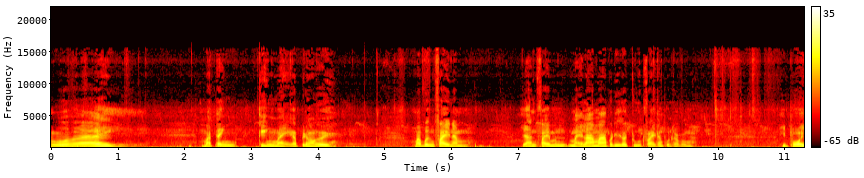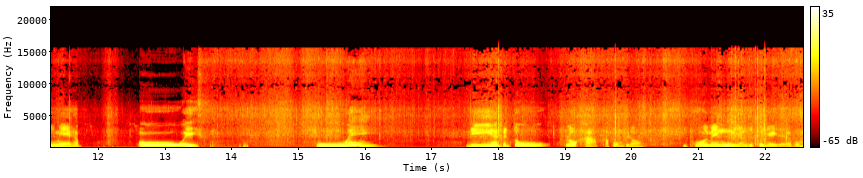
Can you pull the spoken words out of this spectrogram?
โอ้ย มาแต่งกิ่งใหม่ครับพี่น้องเอ้ย มาเบิ่งไฟนำยานไฟมันไหมล่ามากพอดีเขาจูดไฟทั้งผลครับผม อีพออีเมครับ โอ้ยโอ้ย ดีมันเป็นตัวหลอกขาบครับผมพี่น้อง อีพออีเมงูอย่างคือตัวใหญ่เลยครับผม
